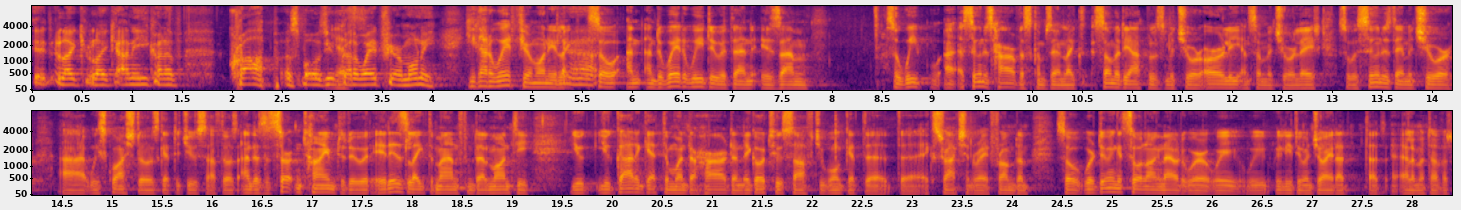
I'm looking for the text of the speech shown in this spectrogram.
it, like like any kind of crop, I suppose you've yes. got to wait for your money. You got to wait for your money, like yeah. so. And, and the way that we do it then is, um, so we as soon as harvest comes in, like some of the apples mature early and some mature late. So as soon as they mature, uh, we squash those, get the juice off those, and there's a certain time to do it. It is like the man from Del Monte. You you got to get them when they're hard, and they go too soft, you won't get the, the extraction rate from them. So we're doing it so long now that we we we really do enjoy that that element of it.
